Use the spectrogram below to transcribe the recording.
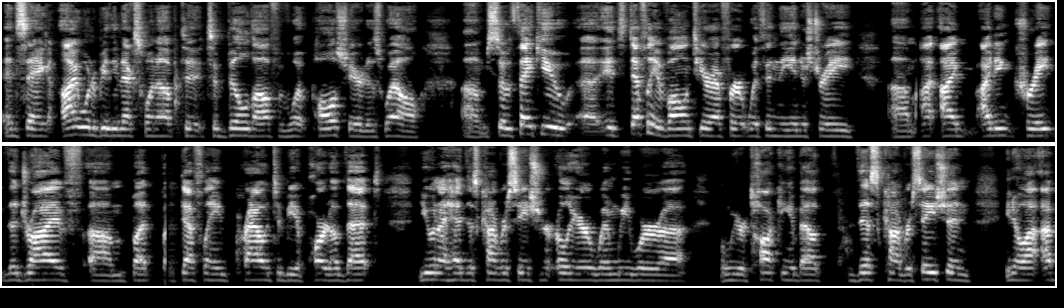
and saying, I want to be the next one up to, to build off of what Paul shared as well. Um, so thank you. Uh, it's definitely a volunteer effort within the industry. Um, I, I, I, didn't create the drive, um, but, but definitely proud to be a part of that. You and I had this conversation earlier when we were uh, when we were talking about this conversation. You know, I, I'm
